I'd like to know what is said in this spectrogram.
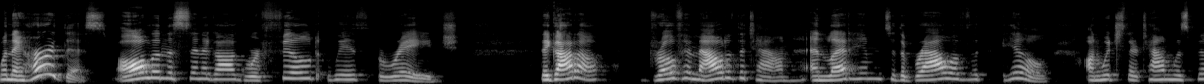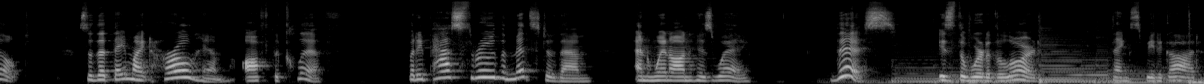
When they heard this, all in the synagogue were filled with rage. They got up, drove him out of the town, and led him to the brow of the hill on which their town was built, so that they might hurl him off the cliff. But he passed through the midst of them and went on his way. This is the word of the Lord. Thanks be to God.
